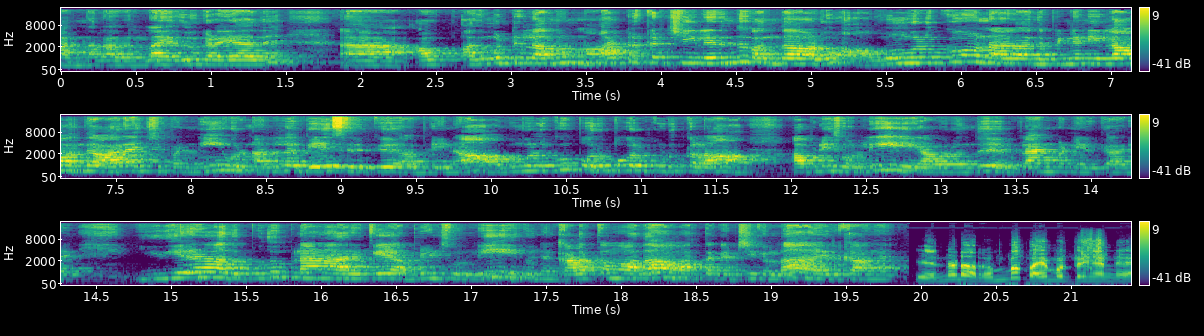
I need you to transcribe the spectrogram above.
அதனால அதெல்லாம் எதுவும் கிடையாது. அப்- அது மட்டும் இல்லாமல் மாற்று கட்சியிலேருந்து வந்தாலும் அவங்களுக்கும் அந்த பின்னணியெல்லாம் வந்து ஆராய்ச்சி பண்ணி ஒரு நல்ல பேஸ் இருக்கு அப்படின்னா அவங்களும் பொறுப்புகள் கொடுக்கலாம் அப்படி சொல்லி அவர் வந்து பிளான் பண்ணியிருக்காரு. இது ஏன்னா அது புது பிளானா இருக்கே அப்படின்னு சொல்லி கொஞ்சம் கலக்கமாக தான் மற்ற கட்சிகள்லாம் இருக்காங்க. என்னடா ரொம்ப பயமுறுத்துறீங்க அண்ணே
